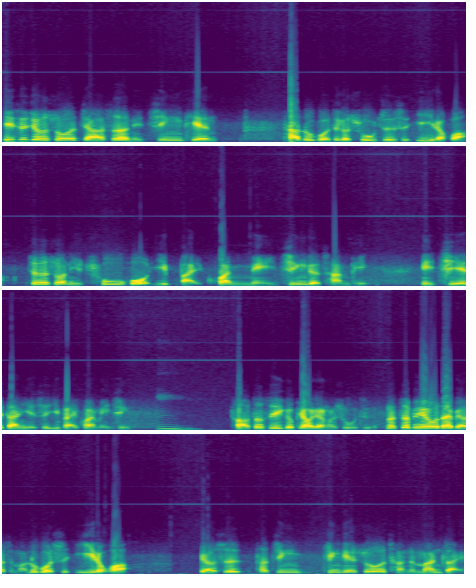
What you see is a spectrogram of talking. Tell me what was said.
意思就是说，假设你今天它如果这个数字是一的话，就是说你出货一百块美金的产品，你接单也是一百块美金。嗯好，这是一个漂亮的数字。那这背后代表什么？如果是一的话，表示它今今天所有产能满载，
